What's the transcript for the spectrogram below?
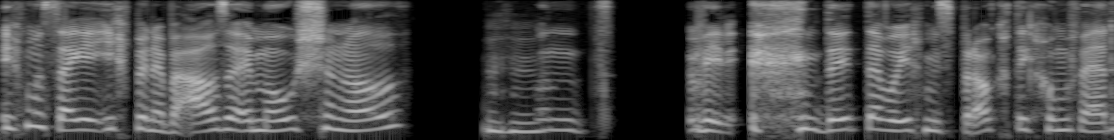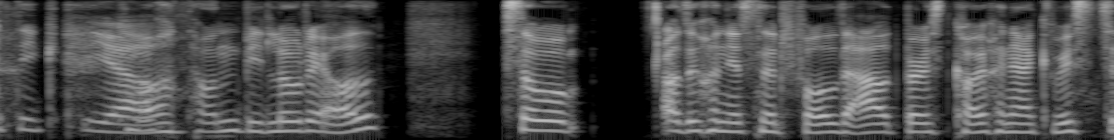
ich muss sagen, ich bin eben auch so emotional Mhm. und weil dort, wo ich mein Praktikum fertig Ja. gemacht habe bei L'Oreal, so, also ich habe jetzt nicht voll den Outburst gehabt, ich habe ja gewusst,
